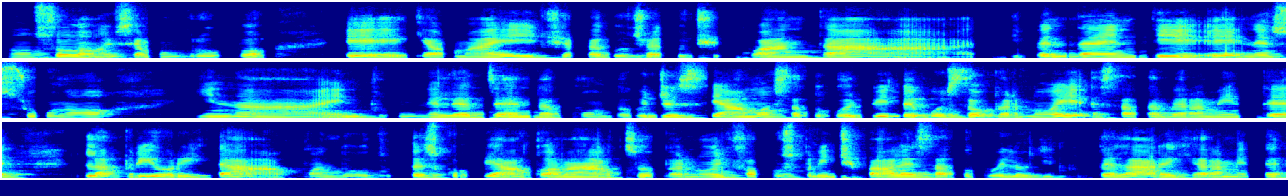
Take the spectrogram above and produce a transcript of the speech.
Non solo noi siamo un gruppo eh, che ha ormai circa 250 dipendenti e nessuno in, in, nelle aziende appunto che gestiamo è stato colpito e questo per noi è stata veramente la priorità. Quando tutto è scoppiato a marzo, per noi il focus principale è stato quello di tutelare chiaramente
